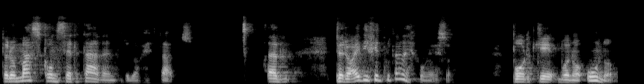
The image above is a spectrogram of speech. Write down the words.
pero más concertada entre los estados. Em, pero hay dificultades con eso, porque, bueno, uno,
